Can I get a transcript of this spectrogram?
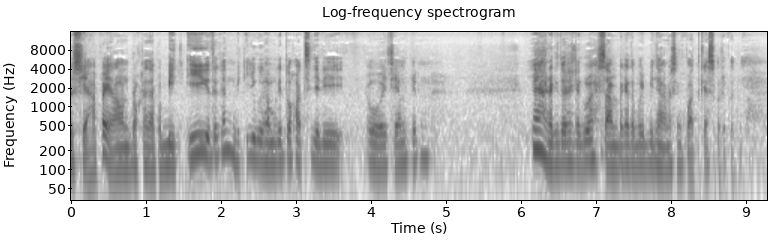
gue siapa ya lawan Brock Lesnar apa Big E gitu kan. Big E juga nggak begitu hot sih jadi WWE champion. Ya udah gitu aja gue sampai ketemu di bincang wrestling podcast berikutnya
